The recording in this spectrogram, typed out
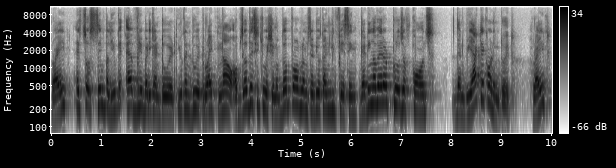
right? It's so simple. You can everybody can do it. You can do it right now. Observe the situation observe problems that you're currently facing getting aware of pros of cons then react according to it right?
